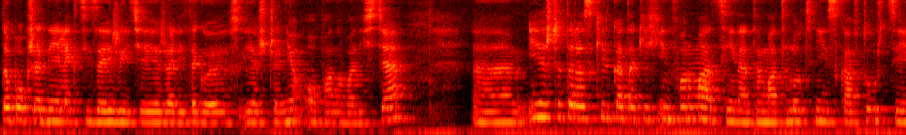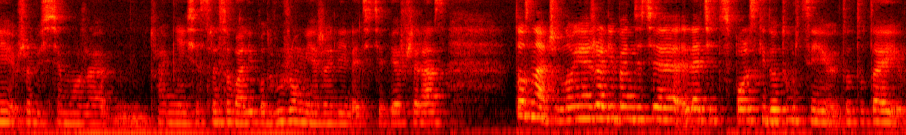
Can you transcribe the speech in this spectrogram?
do poprzedniej lekcji zajrzyjcie, jeżeli tego jeszcze nie opanowaliście. I jeszcze teraz kilka takich informacji na temat lotniska w Turcji, żebyście może mm, trochę mniej się stresowali podróżą, jeżeli lecicie pierwszy raz. To znaczy, no jeżeli będziecie lecieć z Polski do Turcji, to tutaj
